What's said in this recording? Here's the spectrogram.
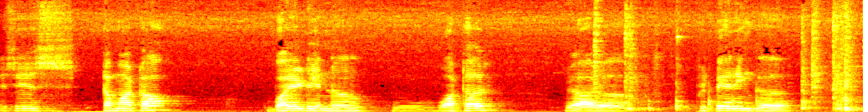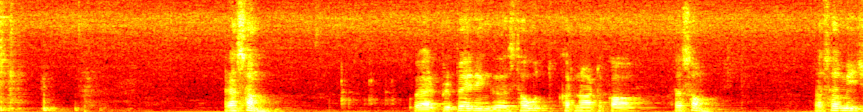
This is tomato boiled in uh, water. We are uh, preparing uh, rasam. We are preparing uh, South Karnataka rasam. Rasam is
